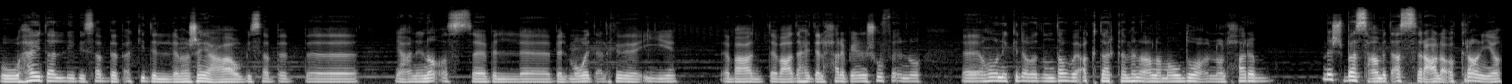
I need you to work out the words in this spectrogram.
وهيدا اللي بيسبب أكيد المجاعة وبيسبب يعني نقص بالمواد الغذائية بعد بعد هيدي الحرب. يعني نشوف آه، هون كده بدنا نضوي أكثر كمان على موضوع إنه الحرب مش بس عم تأثر على أوكرانيا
